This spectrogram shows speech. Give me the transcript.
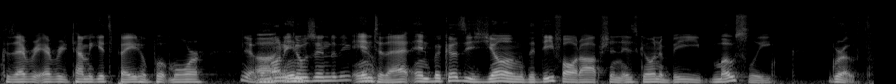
because every every time he gets paid, he'll put more Yeah, the uh, money in- goes into the account. into that, and because he's young, the default option is going to be mostly growth.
